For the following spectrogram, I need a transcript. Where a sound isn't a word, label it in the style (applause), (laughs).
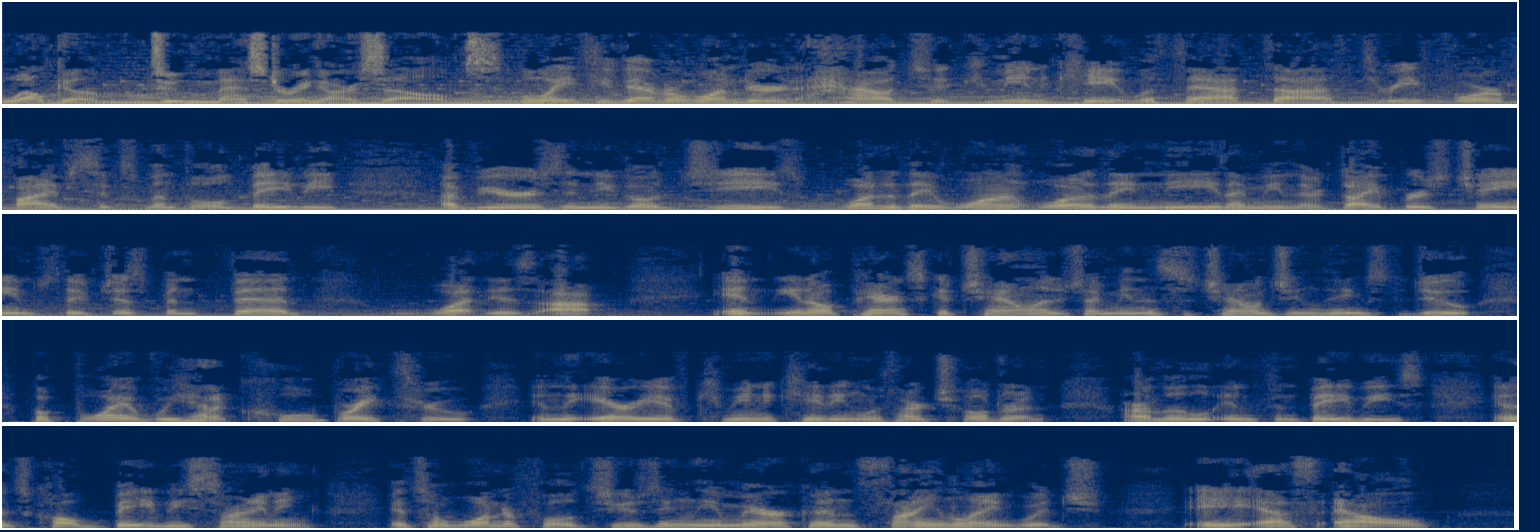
Welcome to Mastering Ourselves. Boy, if you've ever wondered how to communicate with that uh, three, four, five, six month old baby of yours and you go, geez, what do they want? What do they need? I mean, their diapers changed. They've just been fed. What is up? And, you know, parents get challenged. I mean, this is challenging things to do. But boy, have we had a cool breakthrough in the area of communicating with our children, our little infant babies. And it's called baby signing. It's a wonderful, it's using the American Sign Language, ASL,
